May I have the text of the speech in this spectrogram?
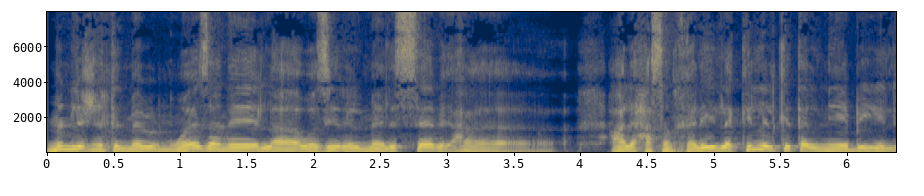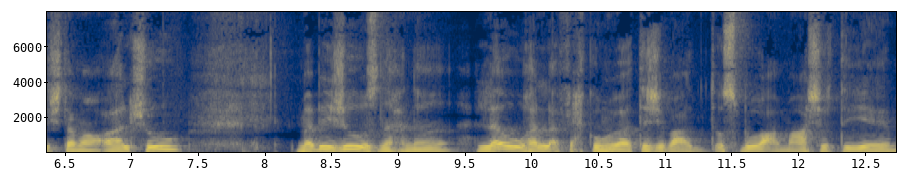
من لجنة المال والموازنة لوزير المال السابق آه، علي حسن خليل لكل الكتل النيابية اللي اجتمعوا قال شو؟ ما بيجوز نحن لو هلأ في حكومة بدها تجي بعد أسبوع أو 10 أيام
